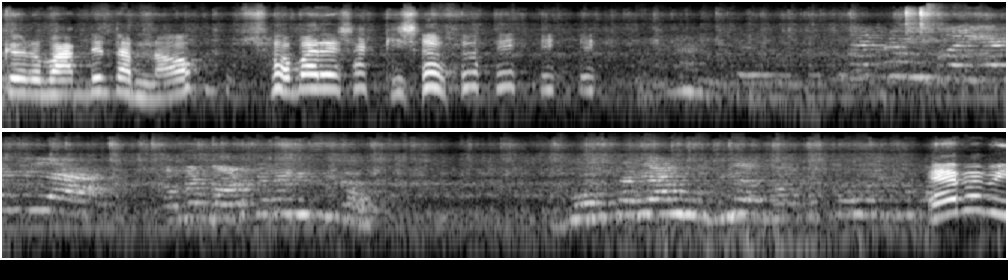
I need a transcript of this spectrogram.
কেউ বাদ দিতাম না সবারই সাক্ষী হিসাবে এ ভাবি।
